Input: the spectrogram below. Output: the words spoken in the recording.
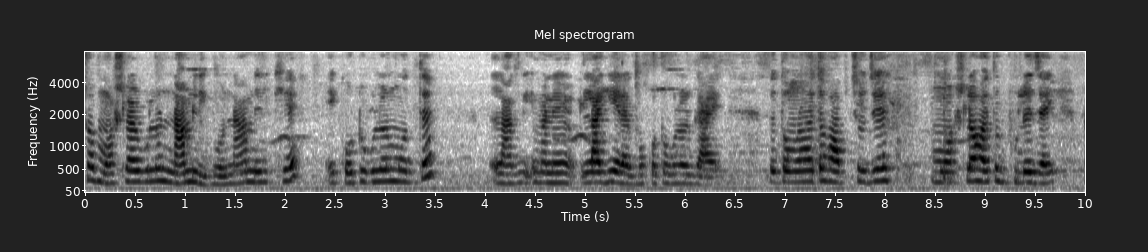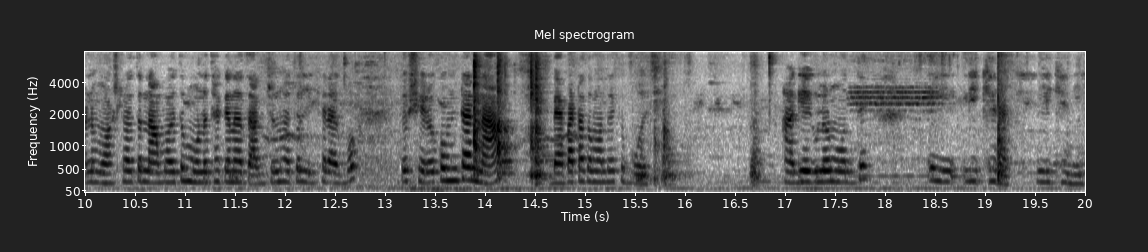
সব মশলাগুলোর নাম লিখব। নাম লিখে এই কটুগুলোর মধ্যে লাগিয়ে মানে লাগিয়ে রাখব কটুগুলোর গায়ে। তো তোমরা হয়তো ভাবছ যে মশলা হয়তো ভুলে যাই মানে মশলা হয়তো নাম হয়তো মনে থাকে না, তার জন্য হয়তো লিখে রাখব। তো সেরকমটা না, ব্যাপারটা তোমাদেরকে বলছি। আগে এগুলোর মধ্যে লিখে রাখি লিখে নিই।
